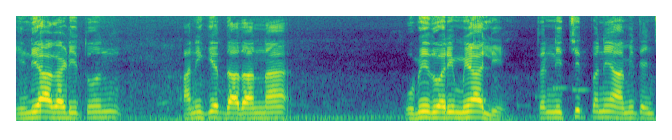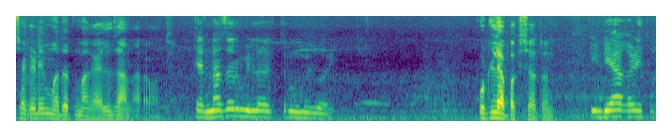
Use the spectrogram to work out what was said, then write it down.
इंडिया आघाडीतून अनिकेत दादांना उमेदवारी मिळाली तर निश्चितपणे आम्ही त्यांच्याकडे मदत मागायला जाणार आहोत. त्यांना जर मिळालं तर उमेदवारी? कुठल्या पक्षातून? इंडिया आघाडीतून.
